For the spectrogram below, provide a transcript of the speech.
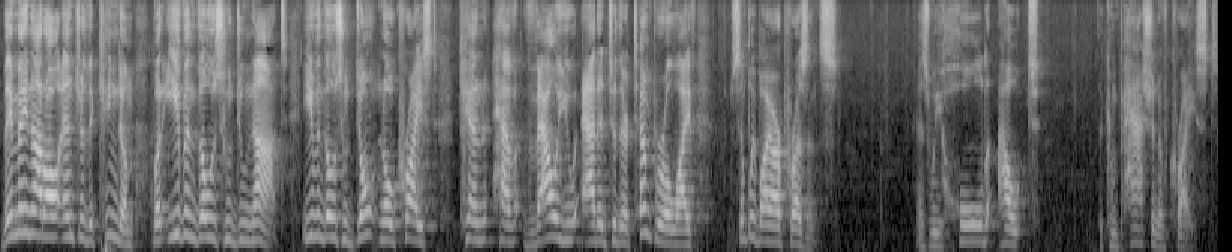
They may not all enter the kingdom, but even those who do not, even those who don't know Christ, can have value added to their temporal life simply by our presence as we hold out the compassion of Christ.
